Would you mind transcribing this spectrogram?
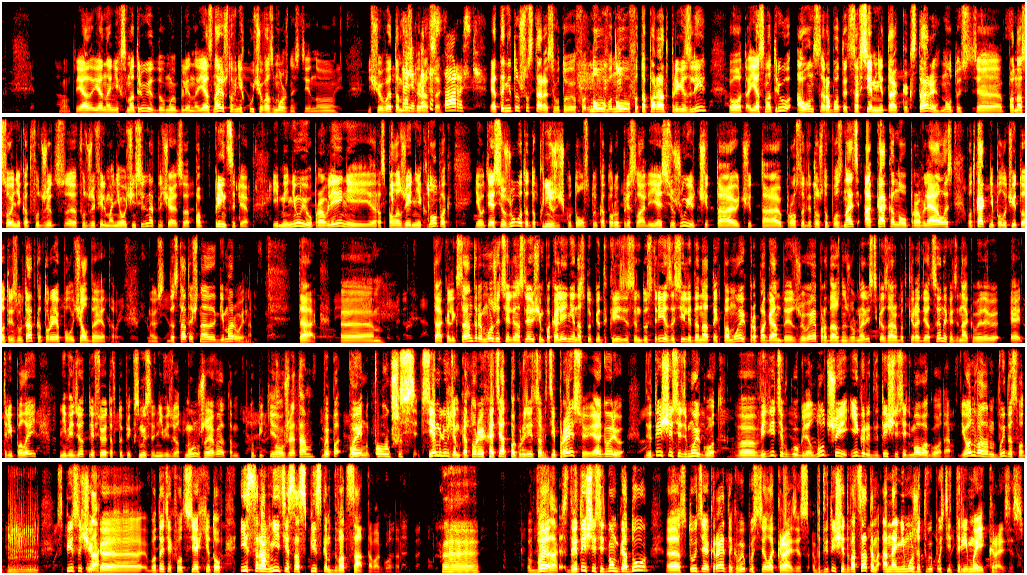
Вот. Я, я на них смотрю и думаю, блин, я знаю, что в них куча возможностей, но еще в этом Виталик, разбираться. Это старость. Это не то, что старость. Вот новый, новый фотоаппарат привезли, вот, а я смотрю, а он работает совсем не так, как старый. Ну, то есть э, Panasonic от Fujitsu, э, Fujifilm, они очень сильно отличаются по принципе. И меню, и управление, и расположение кнопок. И вот я сижу, вот эту книжечку толстую, которую прислали, я сижу и читаю, читаю, просто для того, чтобы узнать, а как оно управлялось, вот как мне получить тот результат, который я получал до этого. То есть достаточно геморройно. Так, эм... Так, Александр, можете ли на следующем поколении наступит кризис индустрии, засилие донатных помоек, пропаганда СЖВ, продажная журналистика, заработки ради оценок, одинаковые AAA? Не ведет ли все это в тупик? В смысле не ведет? Мы уже в этом тупике. Мы уже там. Вы, по, вы по уши. всем людям, которые хотят погрузиться в депрессию, я говорю, 2007 год. Введите в гугле лучшие игры 2007 года. И он вам выдаст вот списочек да. э, вот этих вот всех хитов. И сравните со списком 2020 года. В да, 2007 году э, студия Crytek выпустила Crysis. В 2020 она не может выпустить ремейк Crysis.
